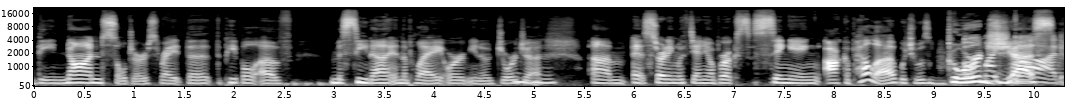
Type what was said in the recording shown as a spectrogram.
the non-soldiers right the the people of Messina in the play or you know Georgia Mhm. um, uh, starting with Danielle Brooks singing a cappella which was gorgeous Oh my god!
